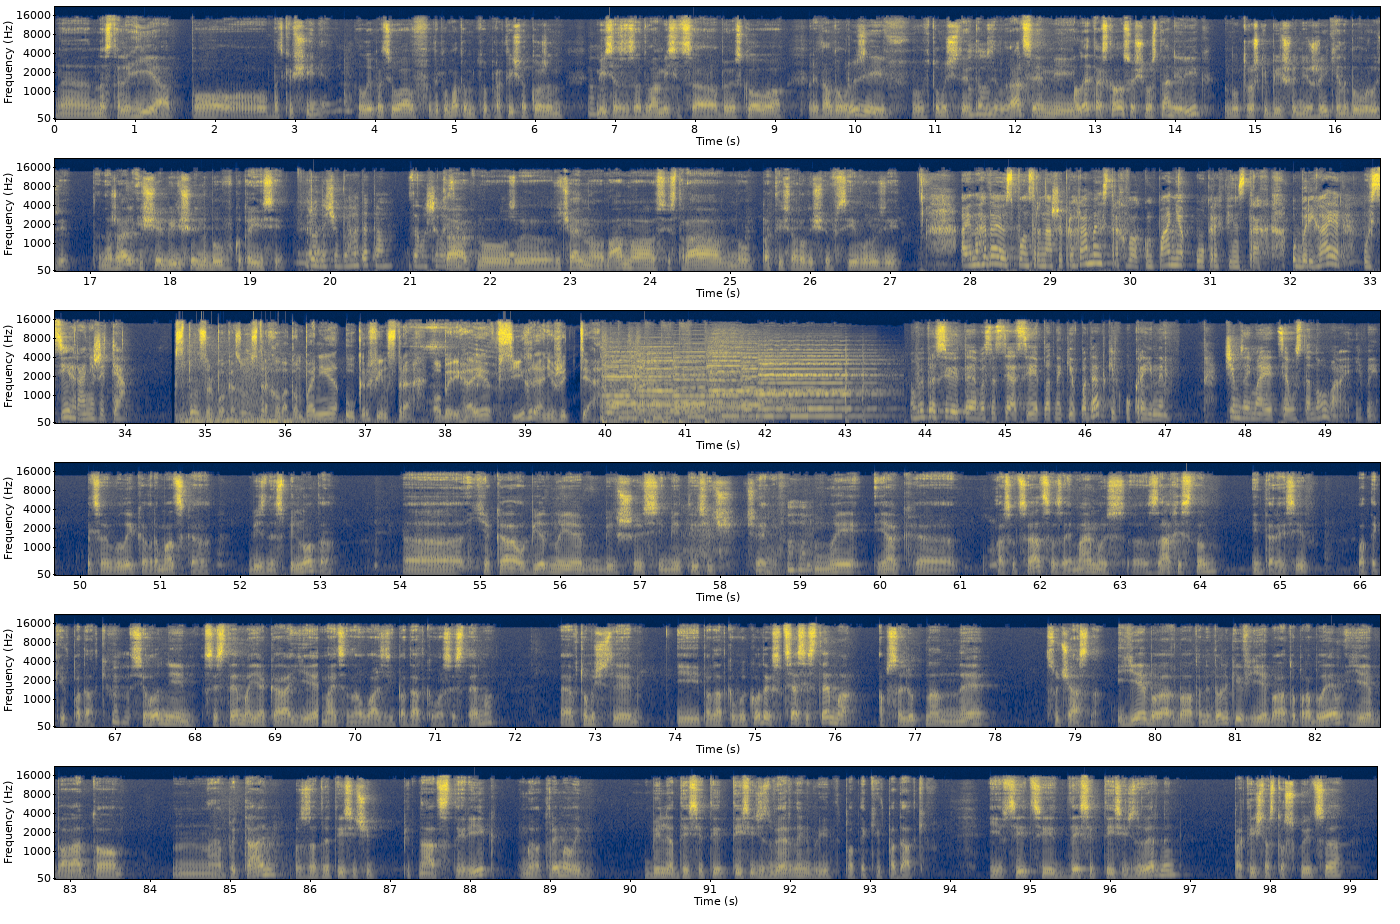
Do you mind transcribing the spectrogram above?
е, ностальгія по батьківщині. Коли працював дипломатом, то практично кожен місяць за два місяці обов'язково літав до Грузії, в, в тому числі там з делегаціями. Але так склалося, що останній рік, ну трошки більше ніж рік, я не був в Грузії. На жаль, іще більше не був в Кутаїсі. Родичів багато там залишилося? Так, ну звичайно, мама, сестра, ну практично родичі всі в Грузії. А я нагадаю, спонсор нашої програми страхова компанія Укрфінстрах оберігає усі грані життя. Спонсор показу страхова компанія Укрфінстрах оберігає всі грані життя. Ви працюєте в Асоціації платників податків України. Чим займається установа і ви? Це велика громадська бізнес-спільнота, е, яка об'єднує більше 7 тисяч членів. Ми, як е, асоціація, займаємось е, захистом інтересів платників податків. Сьогодні система, яка є, мається на увазі податкова система, в тому числі і податковий кодекс. Ця система абсолютно не сучасна. Є багато недоліків, є багато проблем, є багато питань. За 2015 рік ми отримали біля 10 тисяч звернень від платників податків. І всі ці 10 тисяч звернень практично стосуються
